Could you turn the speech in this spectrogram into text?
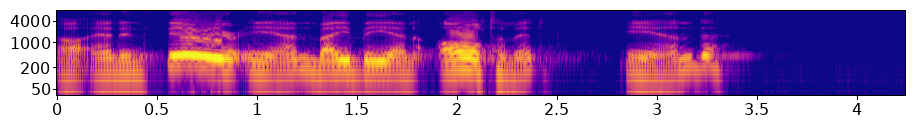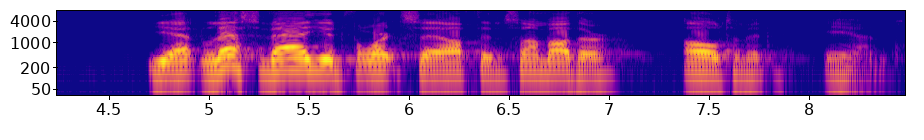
Uh, an inferior end may be an ultimate end, yet less valued for itself than some other ultimate end.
